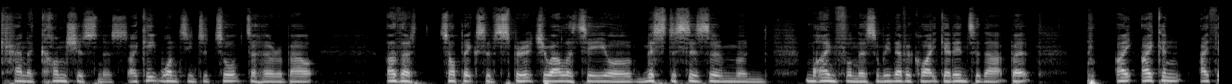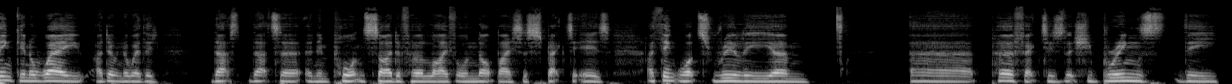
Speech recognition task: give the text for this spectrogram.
kind of consciousness. I keep wanting to talk to her about other topics of spirituality or mysticism and mindfulness, and we never quite get into that. But I, I can, I think, in a way, I don't know whether that's that's a, an important side of her life or not, but I suspect it is. I think what's really um, uh, perfect is that she brings the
